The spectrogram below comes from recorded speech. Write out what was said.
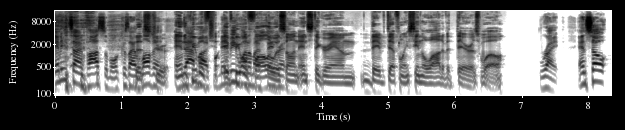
anytime possible because I That's love true. it And that if people, much. Maybe if people one of my follow favorite. us on Instagram, they've definitely seen a lot of it there as well. Right. And so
